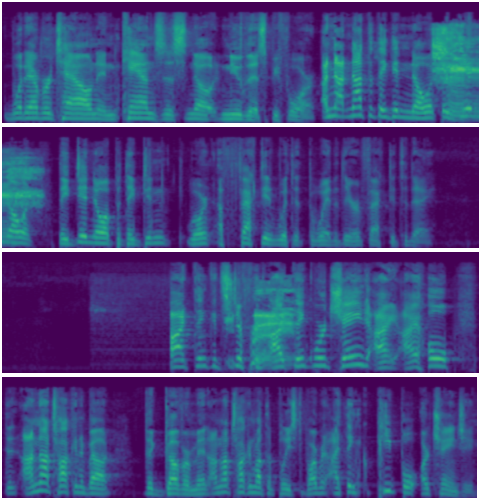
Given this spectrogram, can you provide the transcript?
whatever town in Kansas know, knew this before. Uh, not not that they didn't know it. They did know it. They did know it, but they didn't weren't affected with it the way that they're affected today. I think it's different. I think we're changed. I, I hope that I'm not talking about the government. I'm not talking about the police department. I think people are changing.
